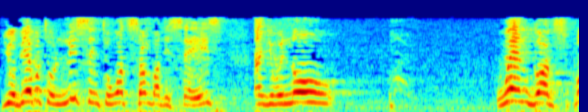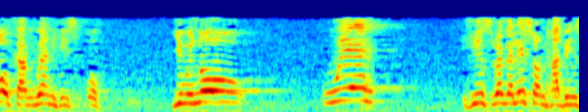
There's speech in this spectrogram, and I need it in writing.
You'll be able to listen to what somebody says, and you will know when God spoke and when He spoke. You will know where His revelation had been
